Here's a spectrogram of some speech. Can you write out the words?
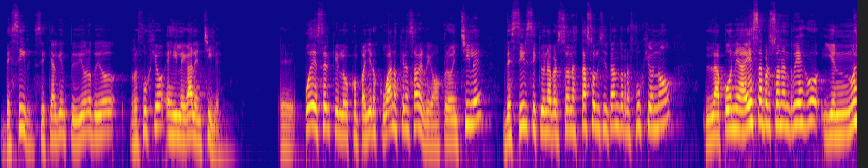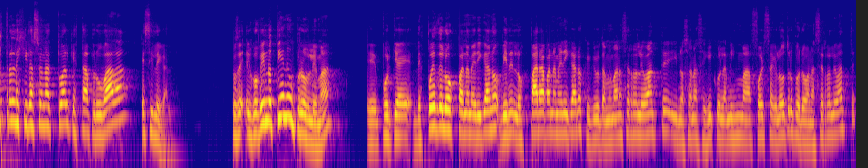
decir si es que alguien pidió o no pidió refugio es ilegal en Chile. Eh, puede ser que los compañeros cubanos quieran saber, digamos, pero en Chile decir si es que una persona está solicitando refugio o no la pone a esa persona en riesgo y en nuestra legislación actual que está aprobada es ilegal. Entonces, el gobierno tiene un problema eh, porque después de los panamericanos vienen los parapanamericanos, que creo también van a ser relevantes y no se van a seguir con la misma fuerza que el otro, pero van a ser relevantes.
